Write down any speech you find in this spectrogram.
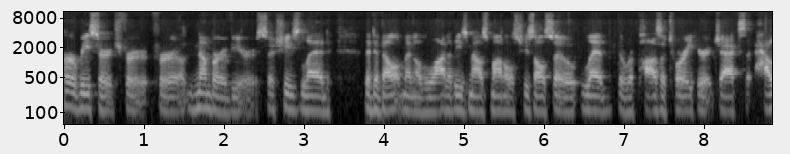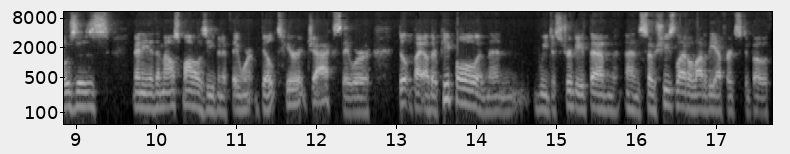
her research for for a number of years. So she's led the development of a lot of these mouse models. She's also led the repository here at JAX that houses many of the mouse models, even if they weren't built here at JAX. They were built by other people, and then we distribute them. And so she's led a lot of the efforts to both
